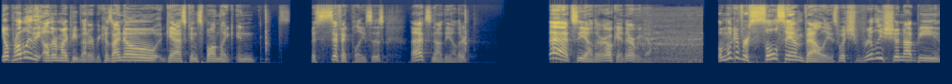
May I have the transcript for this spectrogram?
You know, probably the other might be better because I know ghast can spawn like in specific places. That's not the other. That's the other. Okay, there we go. I'm looking for Soul Sand Valleys, which really should not be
